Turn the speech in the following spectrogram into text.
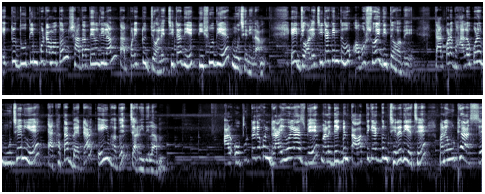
একটু দু তিন ফোঁটা মতন সাদা তেল দিলাম, তারপর একটু জলের ছিটা দিয়ে টিস্যু দিয়ে মুছে নিলাম। এই জলের ছিটা কিন্তু অবশ্যই দিতে হবে। তারপরে ভালো করে মুছে নিয়ে এক হাতা ব্যাটার এইভাবে চাড়িয়ে দিলাম। আর ওপরটা যখন ড্রাই হয়ে আসবে মানে দেখবেন তাওয়ার থেকে একদম ছেড়ে দিয়েছে মানে উঠে আসছে,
